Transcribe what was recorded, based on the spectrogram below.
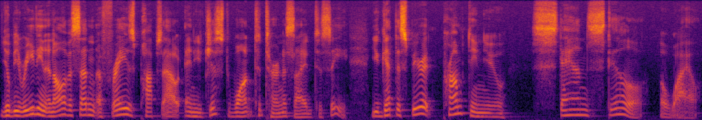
you'll be reading, and all of a sudden a phrase pops out, and you just want to turn aside to see. You get the Spirit prompting you, stand still a while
